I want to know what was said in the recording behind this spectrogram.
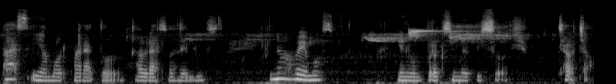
paz y amor para todos. Abrazos de luz. Y nos vemos en un próximo episodio. Chao, chao.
